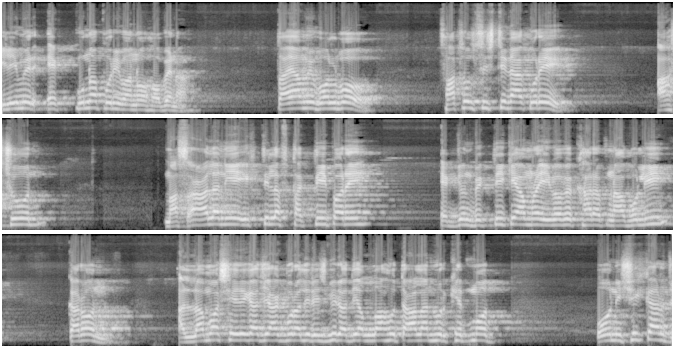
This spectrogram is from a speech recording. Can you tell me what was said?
ইলিমের এক কোনা পরিমাণও হবে না। তাই আমি বলব ফাথল সৃষ্টি না করে আসুন, মাসআলা নিয়ে ইখতিলাফ থাকতেই পারে। একজন ব্যক্তিকে আমরা এইভাবে খারাপ না বলি, কারণ আল্লামা শের গাজী আকবর আলী রেসবির আদি আল্লাহ তালানহুর খেদমত অনিস্বীকার্য।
